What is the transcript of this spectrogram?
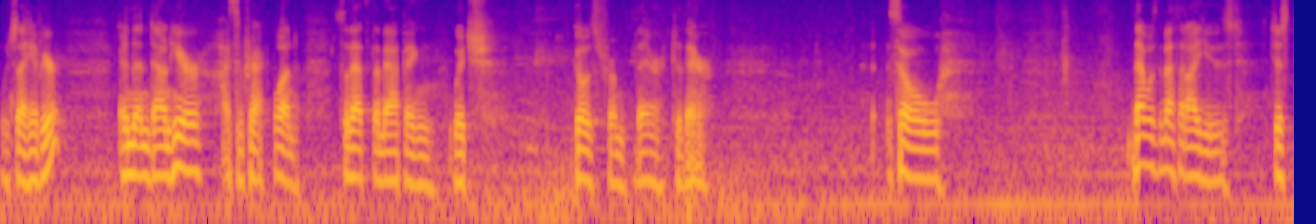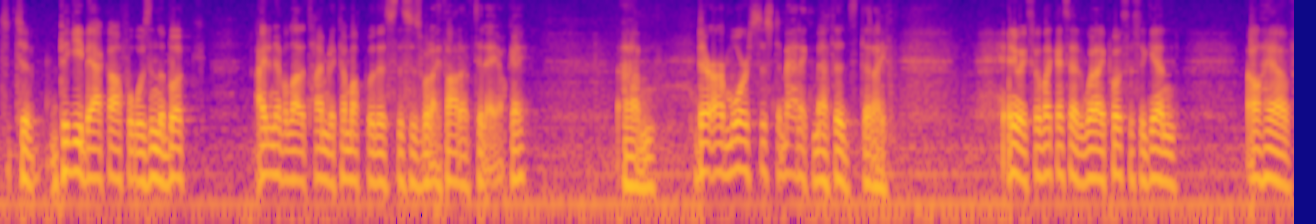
which I have here, and then down here I subtract one. So that's the mapping which goes from there to there. So that was the method I used, just to piggyback off what was in the book I didn't have a lot of time to come up with this. This is what I thought of today, okay? Um, there are more systematic methods that I. Anyway, so like I said, when I post this again, I'll have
